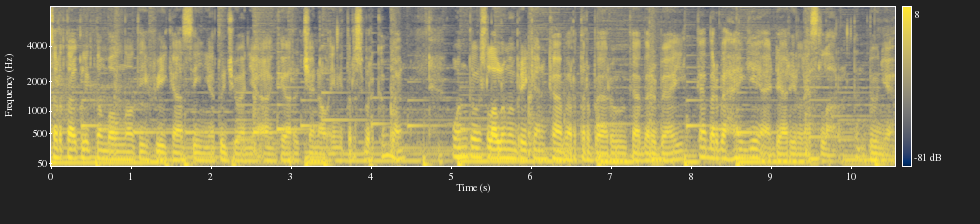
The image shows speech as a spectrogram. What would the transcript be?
serta klik tombol notifikasinya tujuannya agar channel ini terus berkembang untuk selalu memberikan kabar terbaru, kabar baik, kabar bahagia dari Leslar tentunya.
